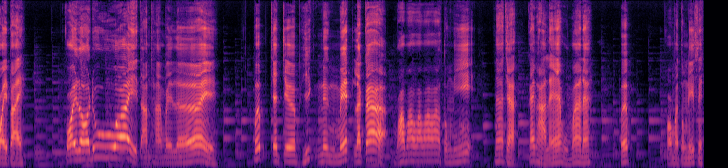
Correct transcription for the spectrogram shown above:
อยไป ฟอยรอด้วย ตามทางไปเลยปุ๊บจะเจอพริก 1 เม็ดแล้วก็ว้าวว้าวว้าวว้าวตรงนี้ น่าจะใกล้ผ่านแล้วผมว่านะปุ๊บพอมาตรงนี้เสร็จ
